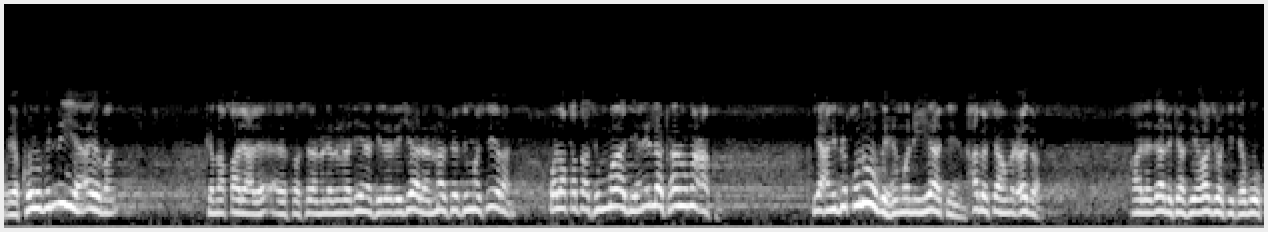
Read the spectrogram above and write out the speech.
ويكون بالنية أيضا. كما قال عليه الصلاة والسلام من المدينة إلى رجالا ما سرتم مسيرا ولا قطعتم واديا إلا كانوا معكم. يعني بقلوبهم ونياتهم حبسهم العذر. قال ذلك في غزوة تبوك.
